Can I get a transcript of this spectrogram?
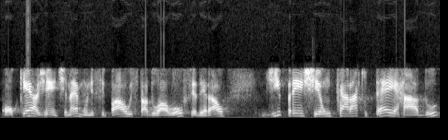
qualquer agente, né, municipal, estadual ou federal, de preencher um caractere errado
